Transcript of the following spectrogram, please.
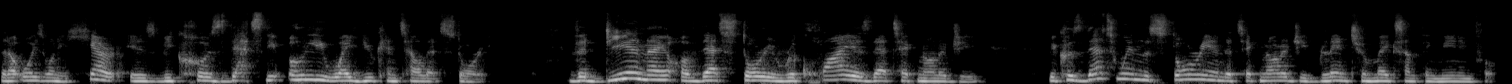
that I always want to hear is because that's the only way you can tell that story. The DNA of that story requires that technology because that's when the story and the technology blend to make something meaningful.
